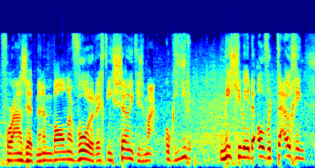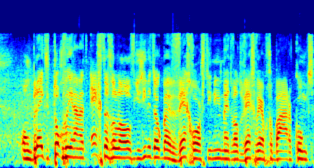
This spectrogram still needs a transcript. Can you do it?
voor AZ met een bal naar voren richting Seuntjes. Maar ook hier mis je weer de overtuiging. Ontbreekt het toch weer aan het echte geloof. Je ziet het ook bij Weghorst die nu met wat wegwerpgebaren komt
